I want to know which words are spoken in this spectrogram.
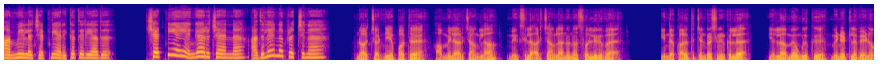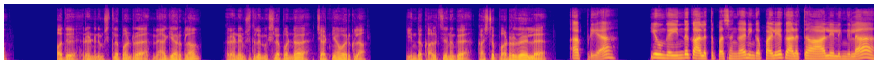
அம்மியில சட்னி அரைக்க தெரியாது. சட்னியை எங்க அரைச்சா என்ன? அதுல என்ன பிரச்சனை? நான் சட்னியை பார்த்து அம்மியில் அரைச்சாங்களா? மிக்சியில் அரைச்சாங்களான்னு நான் சொல்லிடுவேன் இந்த காலத்து ஜென்ரேஷன் இருக்குல்ல எல்லாமே உங்களுக்கு மினிட்ல வேணும். அது ரெண்டு நிமிஷத்துல பண்ற மேகியா இருக்கலாம். ரெண்டு நிமிஷத்துல மிக்சியில் பண்ண சட்னியாவும் இருக்கலாம். இந்த காலத்து ஜனங்க கஷ்டப்படுறதே இல்ல. அப்படியா? இவங்க இந்த காலத்து பசங்க நீங்க பழைய காலத்து ஆள் இல்லைங்களா?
